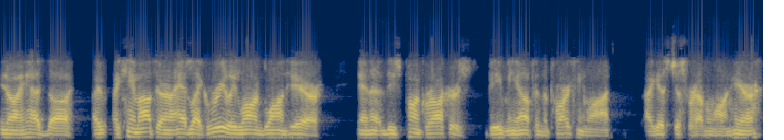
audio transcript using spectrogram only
you know I had uh, I I came out there and I had like really long blonde hair, and uh, these punk rockers beat me up in the parking lot. I guess just for having long hair.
